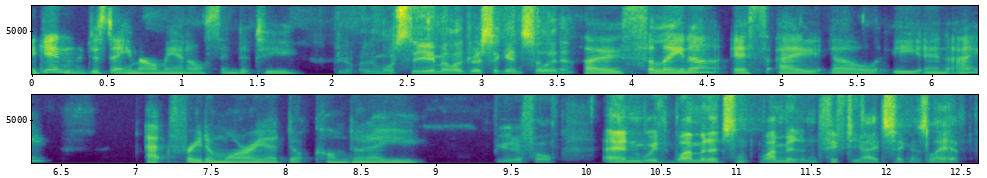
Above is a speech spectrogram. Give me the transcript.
Again, just email me and I'll send it to you. And what's the email address again, Salena? So Salena, S A L E N A, at freedomwarrior.com.au. Beautiful. And with one minute, one minute and 58 seconds left,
